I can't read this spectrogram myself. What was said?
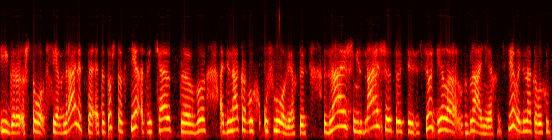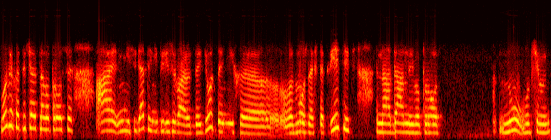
игр, что всем нравится, это то, что все отвечают э, в одинаковых условиях. То есть знаешь, не знаешь, э, то есть э, все дело в знаниях. Все в одинаковых условиях отвечают на вопросы, а не сидят и не переживают, дойдет до них э, возможность ответить на данный вопрос. Ну, в общем,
